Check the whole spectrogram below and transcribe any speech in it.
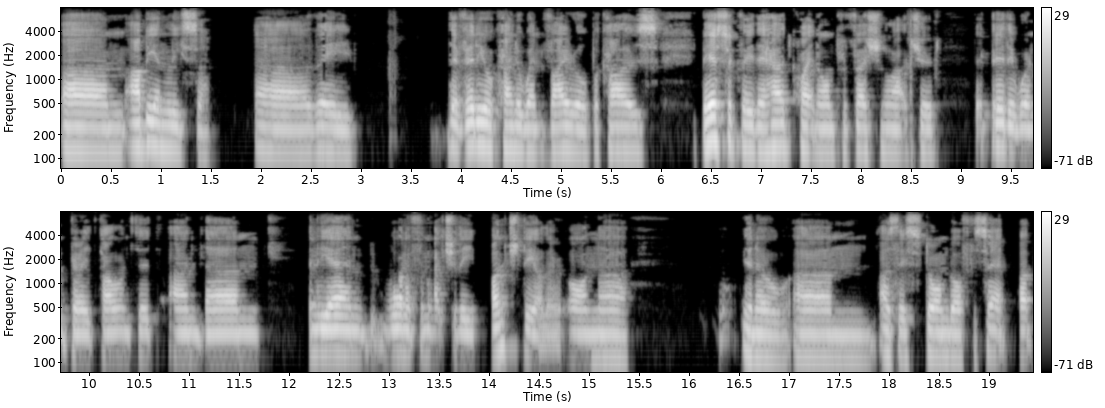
Um, Abby and Lisa, uh, they the video kind of went viral because basically they had quite an unprofessional attitude. They clearly weren't very talented, and um, in the end, one of them actually punched the other on, uh, you know, um, as they stormed off the set. But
